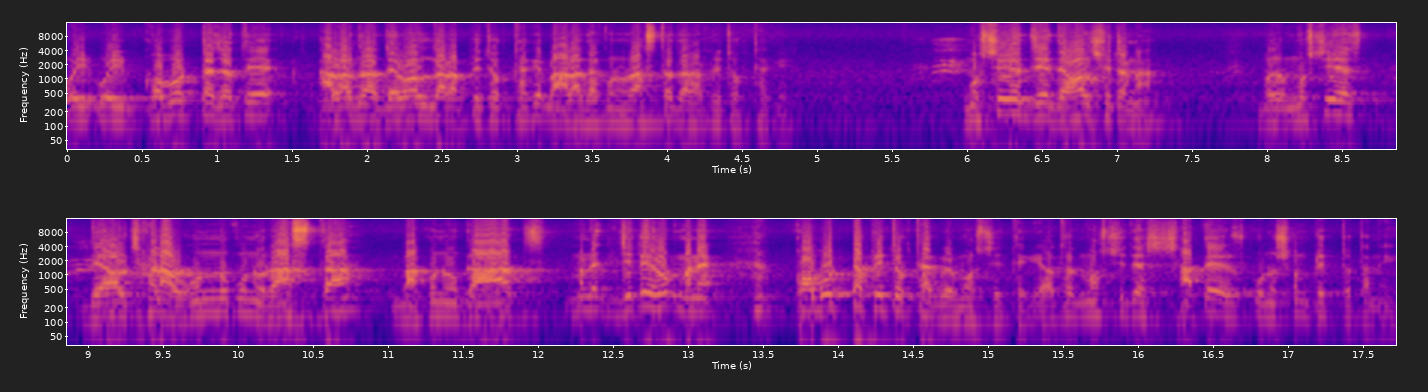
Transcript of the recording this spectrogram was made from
ওই ওই কবরটা যাতে আলাদা দেওয়াল দ্বারা পৃথক থাকে বা আলাদা কোনো রাস্তা দ্বারা পৃথক থাকে। মসজিদের যে দেওয়াল সেটা না। মসজিদের দেওয়াল ছাড়াও অন্য কোনো রাস্তা বা কোনো গাছ মানে যেটাই হোক মানে কবরটা পৃথক থাকবে মসজিদ থেকে, অর্থাৎ মসজিদের সাথে কোনো সম্পৃক্ততা নেই।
